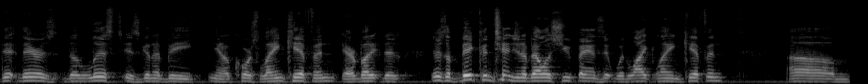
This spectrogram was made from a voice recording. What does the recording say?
th- there's the list is going to be, you know, of course, Lane Kiffin. Everybody, there's there's a big contingent of LSU fans that would like Lane Kiffin. Um,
